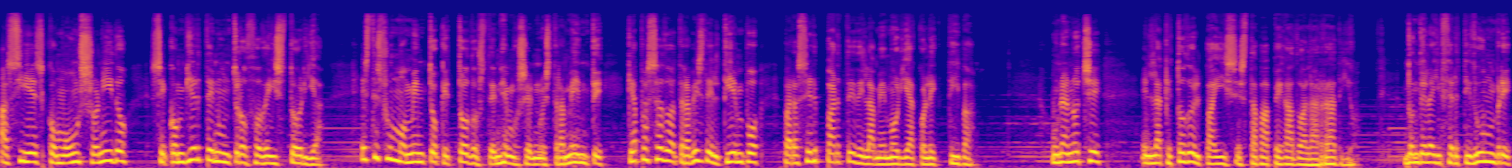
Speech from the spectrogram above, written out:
Así es como un sonido se convierte en un trozo de historia. Este es un momento que todos tenemos en nuestra mente, que ha pasado a través del tiempo para ser parte de la memoria colectiva. Una noche en la que todo el país estaba pegado a la radio donde la incertidumbre,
